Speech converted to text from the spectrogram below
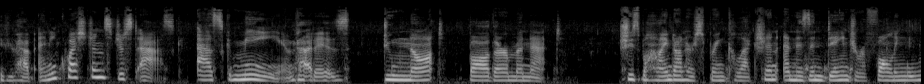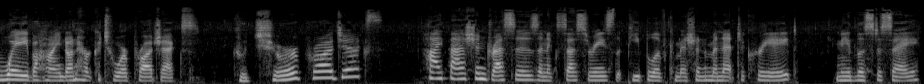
If you have any questions, just ask. Ask me, that is. Do not bother Minette. She's behind on her spring collection and is in danger of falling way behind on her couture projects. Couture projects? High fashion dresses and accessories that people have commissioned Minette to create. Needless to say,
